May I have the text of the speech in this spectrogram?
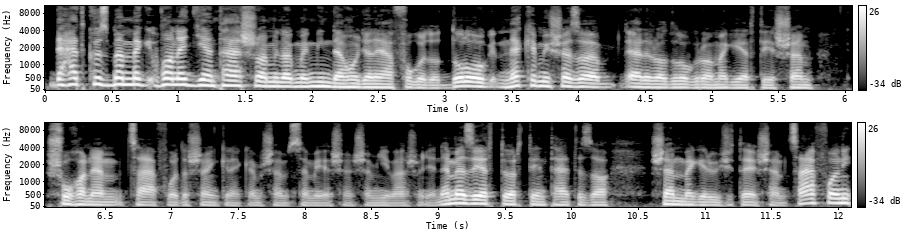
De hát közben meg van egy ilyen társadalmilag meg mindenhogyan elfogadott dolog. Nekem is ez a, erről a dologról megértésem, soha nem cáfolta senki nekem sem személyesen, sem nyilvánosan, nem ezért történt, tehát ez a sem megerősíteni, sem cáfolni,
